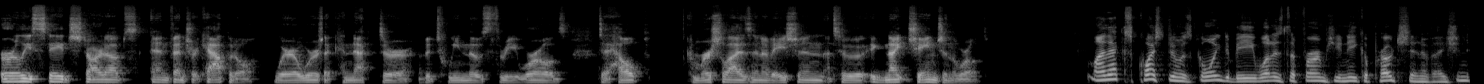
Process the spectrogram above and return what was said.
early stage startups, and venture capital, where we're a connector between those three worlds to help commercialize innovation to ignite change in the world. My next question was going to be what is the firm's unique approach to innovation?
